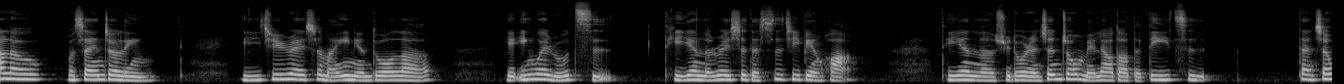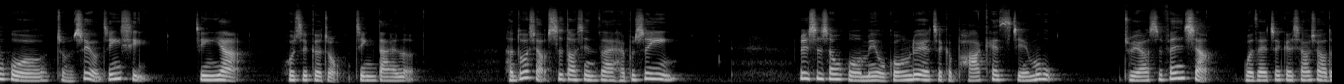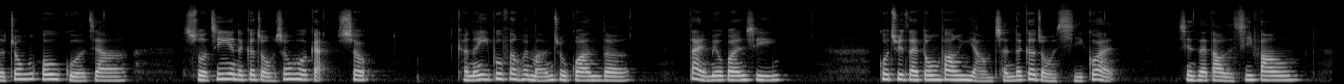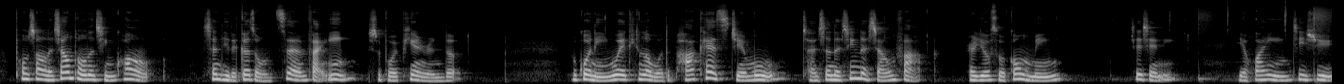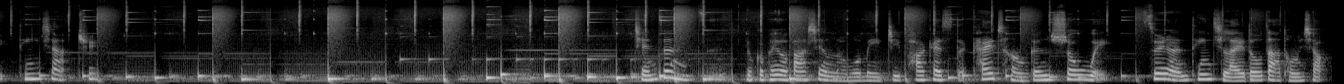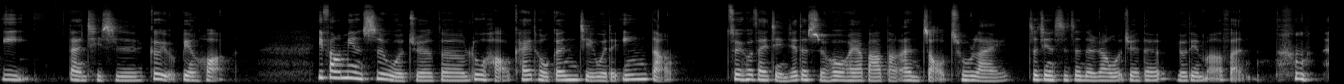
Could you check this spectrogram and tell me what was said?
Hello，我是 Angeline，移居瑞士满一年多了，也因为如此，体验了瑞士的四季变化，体验了许多人生中没料到的第一次。但生活总是有惊喜、惊讶，或是各种惊呆了，很多小事到现在还不适应。瑞士生活没有攻略这个 Podcast 节目，主要是分享我在这个小小的中欧国家。所经验的各种生活感受，可能一部分会蛮主观的，但也没有关系。过去在东方养成的各种习惯，现在到了西方，碰上了相同的情况，身体的各种自然反应是不会骗人的。如果你因为听了我的 Podcast 节目，产生了新的想法而有所共鸣，谢谢你，也欢迎继续听下去。前阵子有个朋友发现了我每集 podcast 的开场跟收尾，虽然听起来都大同小异，但其实各有变化。一方面是我觉得录好开头跟结尾的音档，最后在剪接的时候还要把档案找出来，这件事真的让我觉得有点麻烦。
